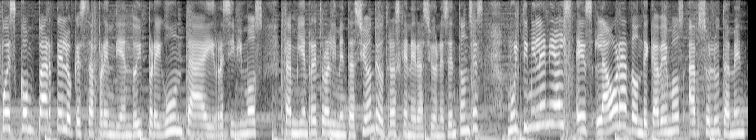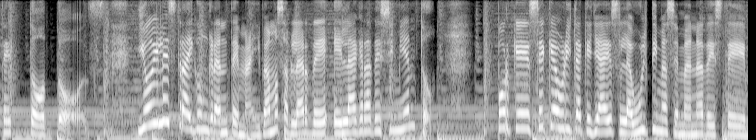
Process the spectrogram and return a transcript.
pues comparte lo que está aprendiendo y pregunta y recibimos también retroalimentación de otras generaciones. Entonces, multimillennials es la hora donde cabemos absolutamente todos. Y hoy les traigo un gran tema y vamos a hablar de el agradecimiento. Porque sé que ahorita que ya es la última semana de este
